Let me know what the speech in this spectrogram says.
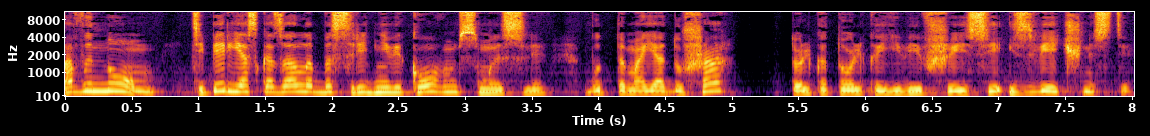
а в ином, теперь я сказала бы средневековом смысле, будто моя душа, только-только явившаяся из вечности,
